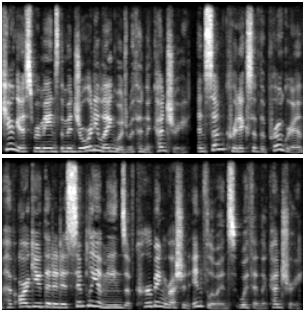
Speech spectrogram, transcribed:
Kyrgyz remains the majority language within the country, and some critics of the program have argued that it is simply a means of curbing Russian influence within the country.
